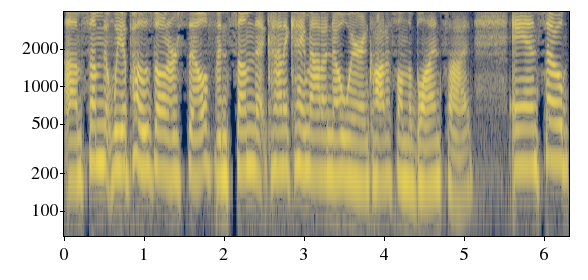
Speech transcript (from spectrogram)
um, some that we opposed on ourselves and some that kind of came out of nowhere and caught us on the blind side. And so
